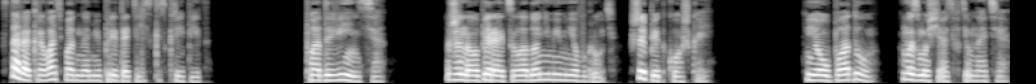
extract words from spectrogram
Старая кровать под нами предательски скрипит. «Подвинься». Жена упирается ладонями мне в грудь, шипит кошкой. «Я упаду», Возмущаюсь в темноте.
